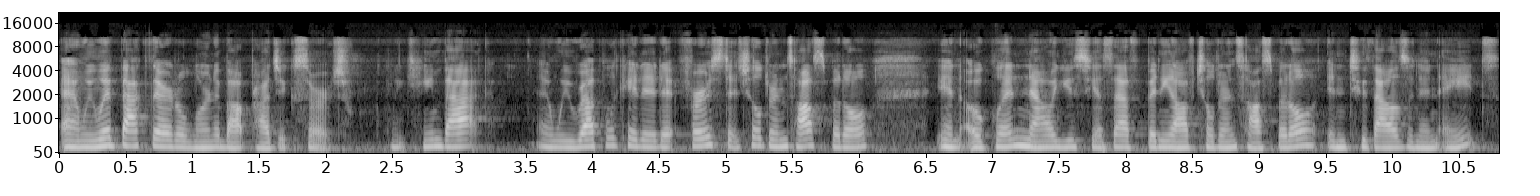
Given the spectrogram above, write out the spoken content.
and we went back there to learn about Project Search. We came back and we replicated it first at Children's Hospital in Oakland, now UCSF Benioff Children's Hospital in 2008.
